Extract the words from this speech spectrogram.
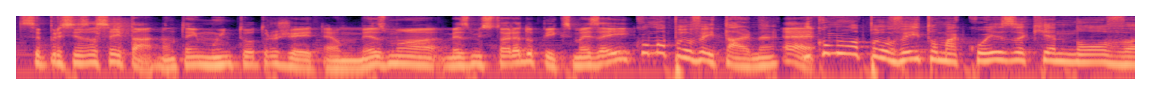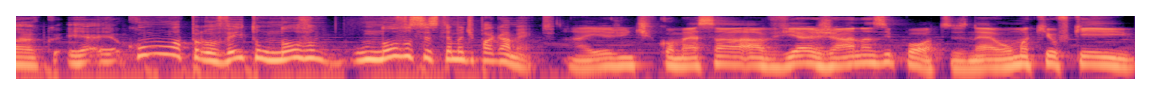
você precisa aceitar, não tem muito outro jeito. É a mesma, mesma história do Pix, mas aí como aproveitar, né? É. E como eu aproveito uma coisa que é nova, é, é, como eu aproveito um novo, um novo sistema de pagamento? Aí a gente começa a viajar nas hipóteses, né? Uma que eu fiquei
